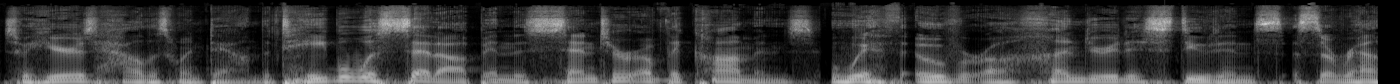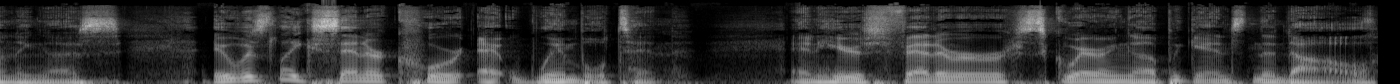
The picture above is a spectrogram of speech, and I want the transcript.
So here's how this went down. The table was set up in the center of the commons with over a hundred students surrounding us. It was like center court at Wimbledon. And here's Federer squaring up against Nadal.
